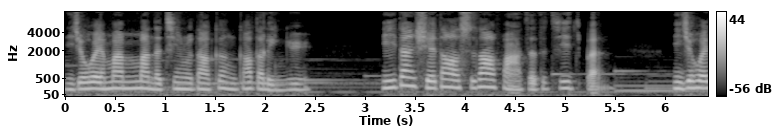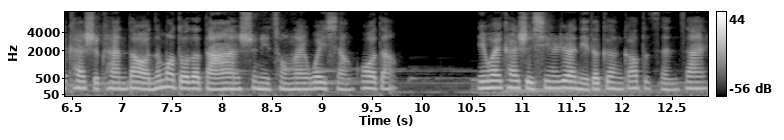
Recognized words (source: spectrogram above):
你就会慢慢的进入到更高的领域。你一旦学到十大法则的基本，你就会开始看到那么多的答案是你从来未想过的。你会开始信任你的更高的存在，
